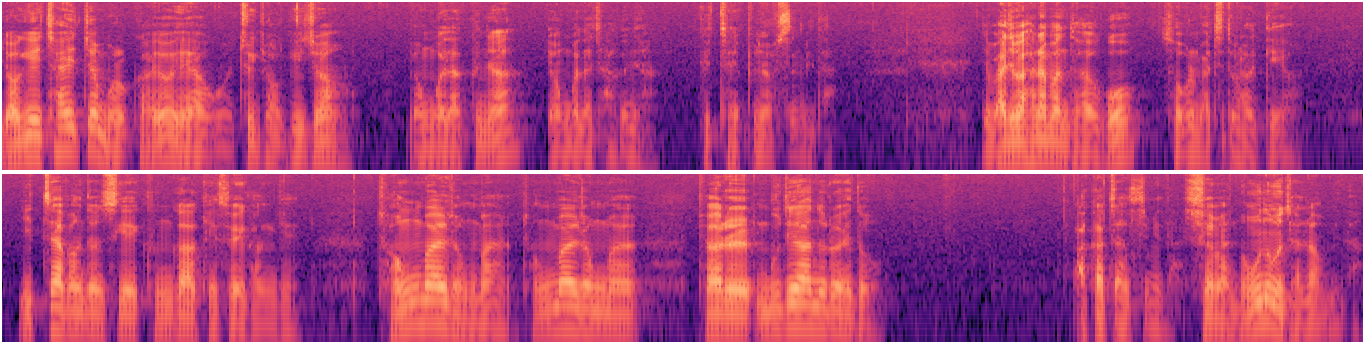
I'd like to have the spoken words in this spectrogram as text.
여기의 차이점 뭘까요? 얘하고 즉 여기죠. 0보다 크냐 0보다 작으냐 그 차이뿐이 없습니다. 마지막 하나만 더 하고 수업을 마치도록 할게요. 2차 방정식의 근과 계수의 관계 정말 정말 정말 정말 별을 무제한으로 해도 아깝지 않습니다. 시험에 너무너무 잘 나옵니다.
